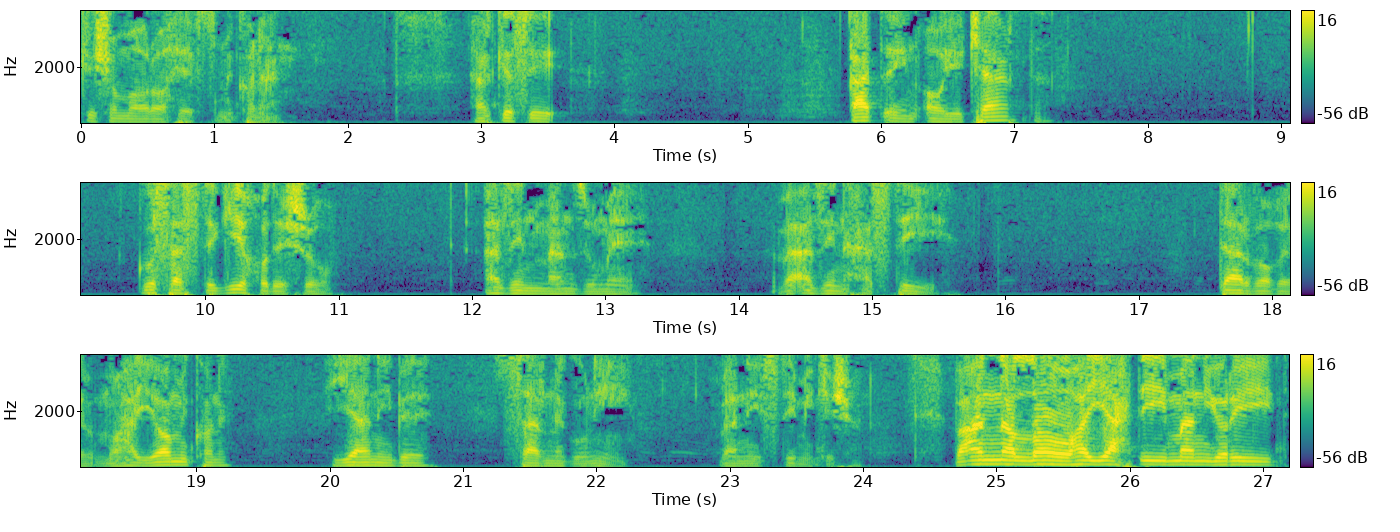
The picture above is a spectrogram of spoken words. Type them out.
که شما را حفظ می‌کنند هر کسی قطع این آیه کرد گسستگی خودش رو از این منظومه و از این هستی در واقع مهیا می‌کنه یعنی به سرنگونی و نیستی می‌کشن و ان الله یهدی من یرید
